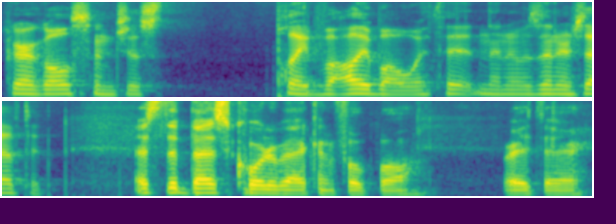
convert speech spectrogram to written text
Greg Olsen just played volleyball with it, and then it was intercepted. that's the best quarterback in football, right there.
